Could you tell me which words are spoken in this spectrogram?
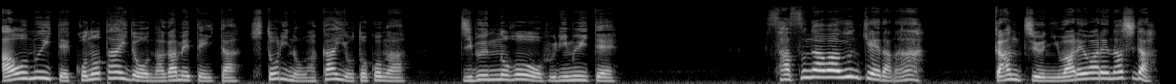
仰向いてこの態度を眺めていた一人の若い男が、自分の方を振り向いて、さすがは運慶だな。眼中に我々なしだ。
